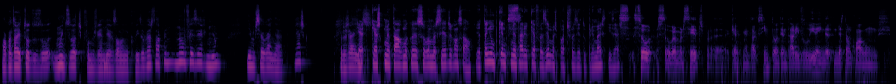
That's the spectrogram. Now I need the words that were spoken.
Ao contrário de todos muitos outros que fomos vendo erros ao longo da corrida, o Verstappen não fez erro nenhum e mereceu ganhar. E acho que para já é Quer- isso. queres comentar alguma coisa sobre a Mercedes, Gonçalo? Eu tenho um pequeno comentário que quer fazer, mas podes fazer tu primeiro se quiseres. So- Sobre a Mercedes, quero comentar que sim, estão a tentar evoluir, ainda, ainda estão com alguns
